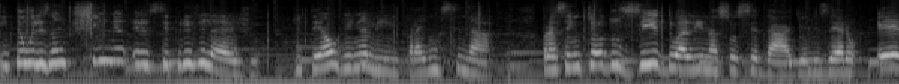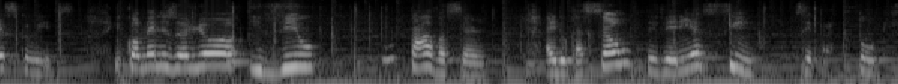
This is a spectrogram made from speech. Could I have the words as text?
Então eles não tinham esse privilégio de ter alguém ali para ensinar, para ser introduzido ali na sociedade. Eles eram excluídos. E Comenes olhou e viu, não estava certo. A educação deveria sim ser para todos.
